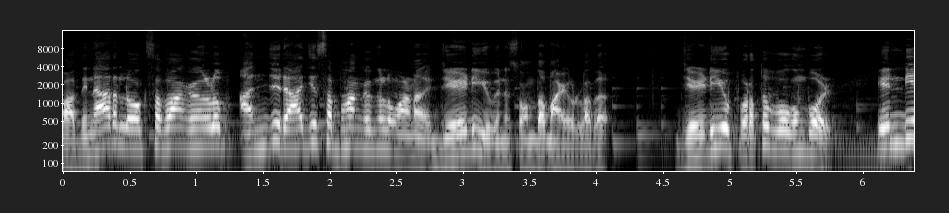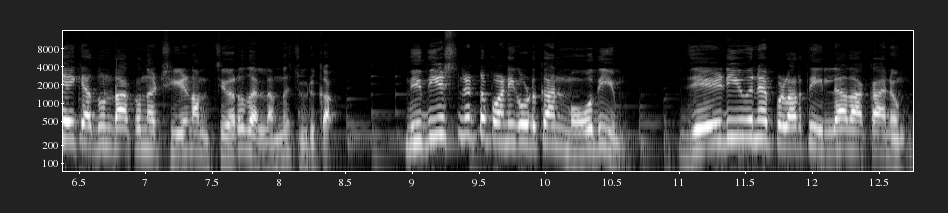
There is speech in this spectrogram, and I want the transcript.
പതിനാറ് ലോക്സഭാംഗങ്ങളും അഞ്ച് രാജ്യസഭാംഗങ്ങളുമാണ് ജെ ഡി യുവിന് സ്വന്തമായുള്ളത്. ജെ ഡി യു പുറത്തു പോകുമ്പോൾ എൻ ഡി എക്ക് അതുണ്ടാക്കുന്ന ക്ഷീണം ചെറുതല്ലെന്ന് ചുരുക്കം. നിതീഷിനിട്ട് പണി കൊടുക്കാൻ മോദിയും ജെ ഡി യുവിനെ പിളർത്തി ഇല്ലാതാക്കാനും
